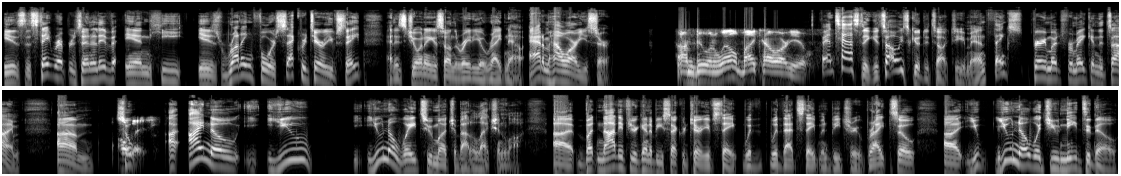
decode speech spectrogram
is the state representative, and he is running for Secretary of State and is joining us on the radio right now. Adam, how are you, sir? I'm doing well. Mike, how are you? Fantastic. It's always good to talk to you, man. Thanks very much for making the time. Um, so Always. I, I know you you know way too much about election law, uh, but not if you're going to be Secretary of State. Would would that statement be true? Right. So uh, you you know what you need to know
